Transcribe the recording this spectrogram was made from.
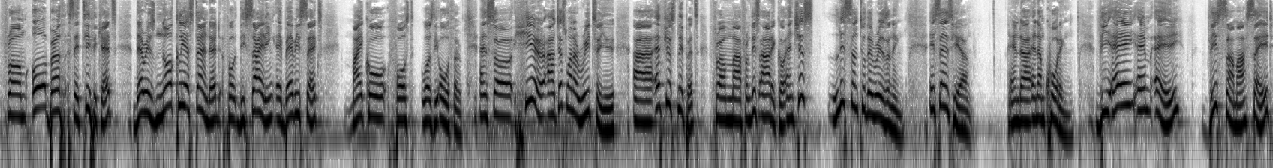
from all birth certificates. There is no clear standard for deciding a baby's sex. Michael Foust was the author. And so here, I just want to read to you, uh, a few snippets from, uh, from this article and just listen to the reasoning. It says here, and uh, and I'm quoting, the AMA this summer said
